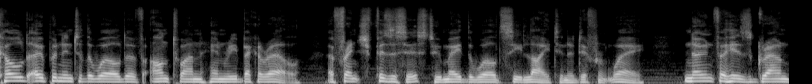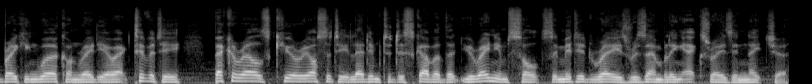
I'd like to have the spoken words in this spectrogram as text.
cold open into the world of Antoine-Henri Becquerel, a French physicist who made the world see light in a different way. Known for his groundbreaking work on radioactivity, Becquerel's curiosity led him to discover that uranium salts emitted rays resembling X-rays in nature.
